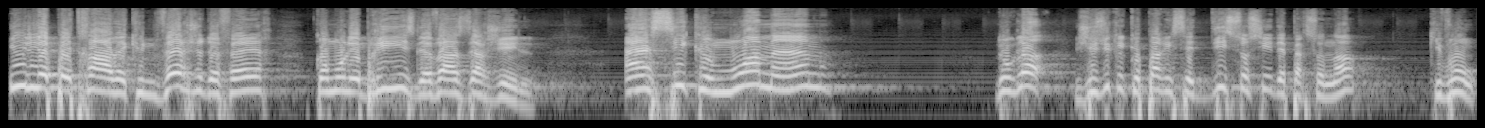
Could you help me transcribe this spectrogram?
Il les pètera avec une verge de fer, comme on les brise les vases d'argile, ainsi que moi-même. Donc là, Jésus, quelque part, il s'est dissocié des personnes-là qui vont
